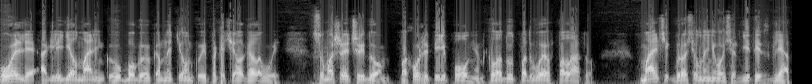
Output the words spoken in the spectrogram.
Олли оглядел маленькую убогую комнатенку и покачал головой. «Сумасшедший дом. Похоже, переполнен. Кладут по двое в палату». Мальчик бросил на него сердитый взгляд.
